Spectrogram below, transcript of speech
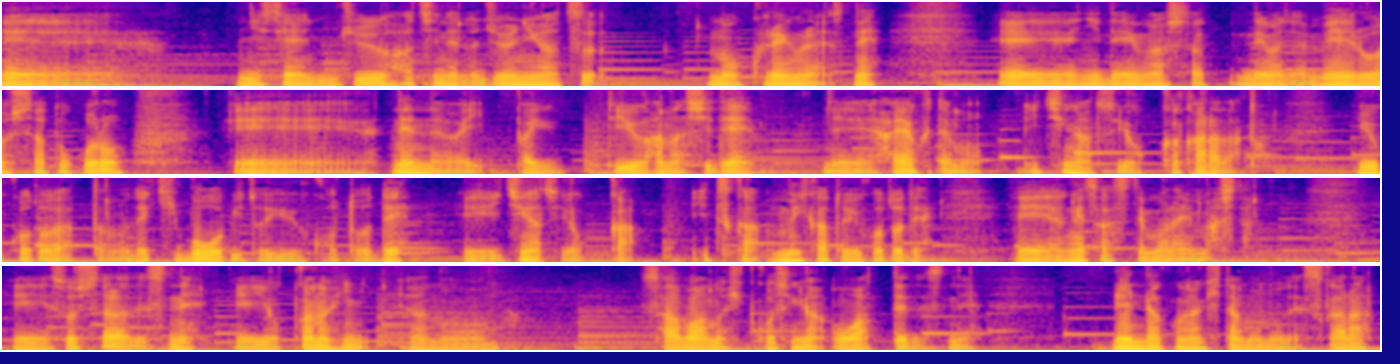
えー、2018年の12月の暮れぐらいですね、えー、に電話した、電話じゃ、メールをしたところ、えー、年内はいっぱいっていう話で、えー、早くても1月4日からだということだったので、希望日ということで、えー、1月4日、5日、6日ということで、えー、上げさせてもらいました。えー、そしたらですね、4日の日に、あのー、サーバーの引っ越しが終わってですね、連絡が来たものですから、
